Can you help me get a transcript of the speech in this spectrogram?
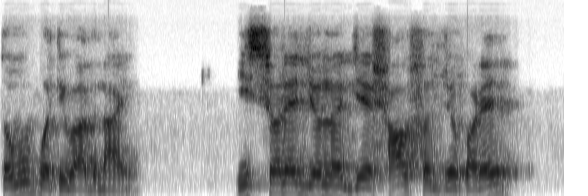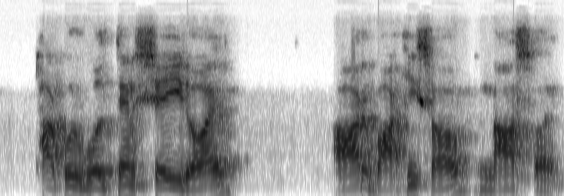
তবু প্রতিবাদ নাই। ঈশ্বরের জন্য যে সব সহ্য করে, ঠাকুর বলতেন সেই রয়, আর বাকি সব নাশ হয়।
